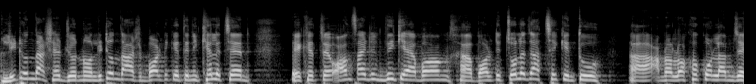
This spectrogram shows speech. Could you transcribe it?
লিটন দাসের জন্য। লিটন দাস বলটিকে তিনি খেলেছেন, এক্ষেত্রে অন সাইডের দিকে এবং বলটি চলে যাচ্ছে কিন্তু আমরা লক্ষ্য করলাম যে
